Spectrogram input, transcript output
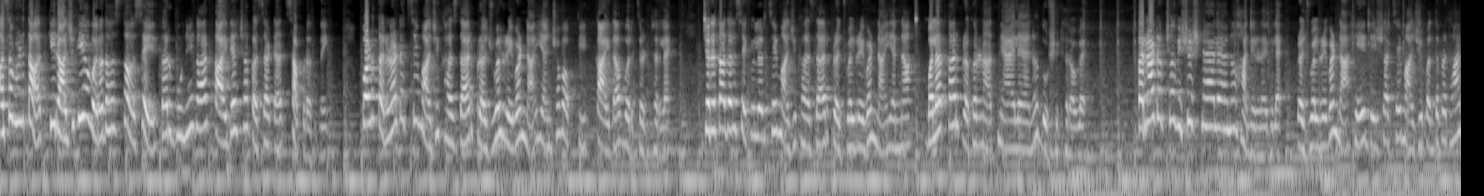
असं म्हणतात की राजकीय वरदहस्त असेल तर गुन्हेगार कायद्याच्या कचाट्यात सापडत नाही. पण कर्नाटकचे माजी खासदार प्रज्वल रेवण्णा यांच्या बाबतीत कायदा वरचढ ठरलाय. जनता दल सेक्युलरचे माजी खासदार प्रज्वल रेवण्णा यांना बलात्कार प्रकरणात न्यायालयानं दोषी ठरवलंय. कर्नाटकच्या विशेष न्यायालयानं हा निर्णय दिलाय. प्रज्वल रेवण्णा हे देशाचे माजी पंतप्रधान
